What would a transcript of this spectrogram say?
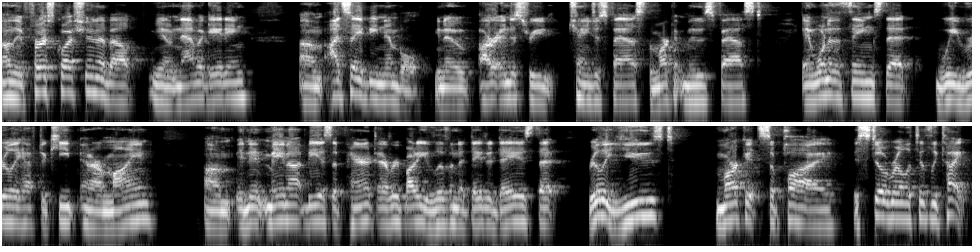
on the first question about, you know, navigating, um, I'd say be nimble. You know, our industry changes fast, the market moves fast. And one of the things that we really have to keep in our mind, um, and it may not be as apparent to everybody living it day to day, is that really used market supply is still relatively tight.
